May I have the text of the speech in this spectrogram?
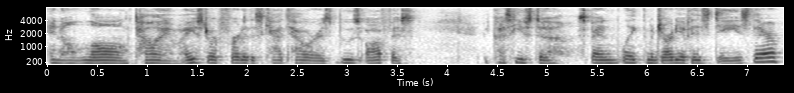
in a long time. I used to refer to this cat tower as Boo's office because he used to spend like the majority of his days there.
